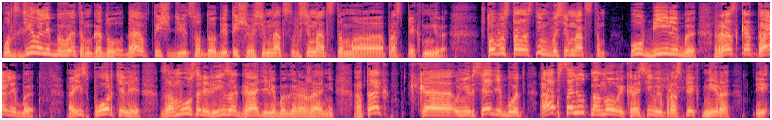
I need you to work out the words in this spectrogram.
Вот сделали бы в этом году, да, в 1900 до 2018 в 17 а, проспект Мира, что бы стало с ним в 18 Убили бы, раскатали бы, а испортили, замусорили и загадили бы горожане. А так к э, универсиаде будет абсолютно новый красивый проспект мира. И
